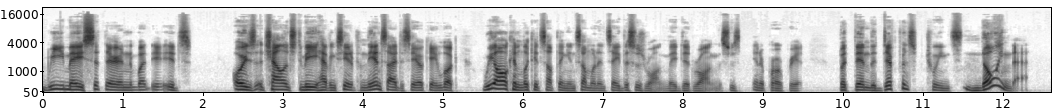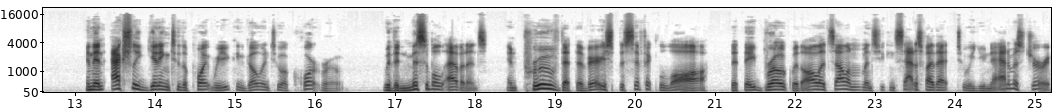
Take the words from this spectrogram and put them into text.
we may sit there and what it's always a challenge to me, having seen it from the inside, to say, okay, look, we all can look at something in someone and say, this is wrong. They did wrong. This was inappropriate. But then the difference between knowing that and then actually getting to the point where you can go into a courtroom with admissible evidence and prove that the very specific law that they broke with all its elements, you can satisfy that to a unanimous jury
